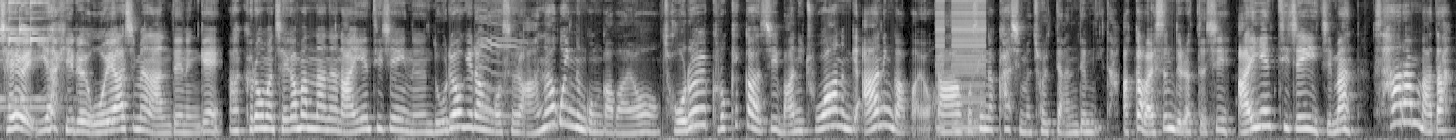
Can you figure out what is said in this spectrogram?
제 이야기를 오해하시면 안 되는 게 아 그러면 제가 만나는 INTJ는 노력이란 것을 안 하고 있는 건가 봐요. 저를 그렇게까지 많이 좋아하는 게 아닌가 봐요. 라고 생각하시면 절대 안 됩니다. 아까 말씀드렸듯이 INTJ이지만 사람마다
